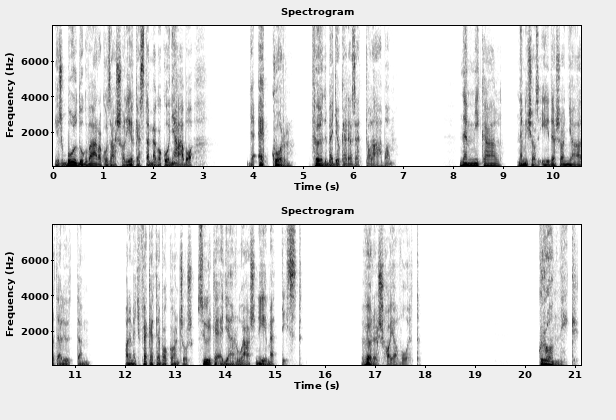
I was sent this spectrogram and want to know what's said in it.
és boldog várakozással érkeztem meg a konyhába. De ekkor földbe gyökerezett a lábam. Nem Mikál, nem is az édesanyja állt előttem, hanem egy fekete bakancsos, szürke egyenruhás német tiszt. Vörös haja volt. Gronnik,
